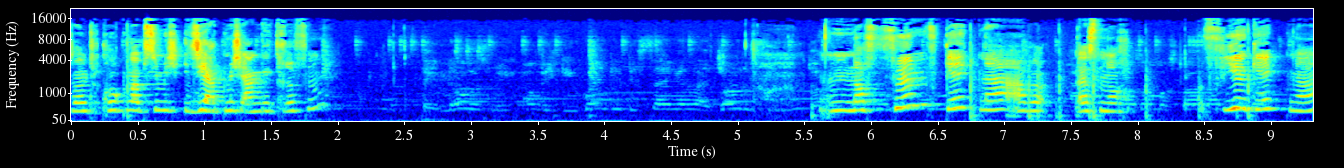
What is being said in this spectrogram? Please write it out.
Wollte gucken, ob sie mich. Sie hat mich angegriffen. Noch fünf Gegner, aber es noch vier Gegner.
